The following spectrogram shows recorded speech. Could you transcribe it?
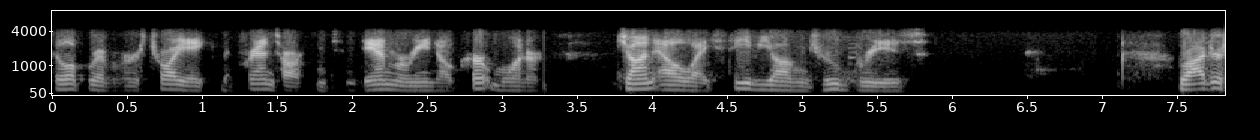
Philip Rivers, Troy Aikman, Fran Tarkenton, Dan Marino, Kurt Warner, John Elway, Steve Young, Drew Brees, Roger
